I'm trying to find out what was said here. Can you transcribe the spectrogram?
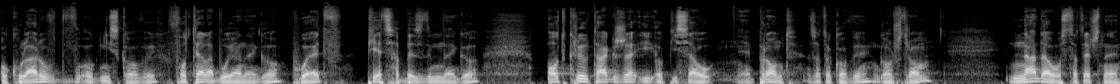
okularów dwuogniskowych, fotela bujanego, płetw, pieca bezdymnego Odkrył także i opisał e, prąd zatokowy Goldstrom. Nadał ostateczny,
